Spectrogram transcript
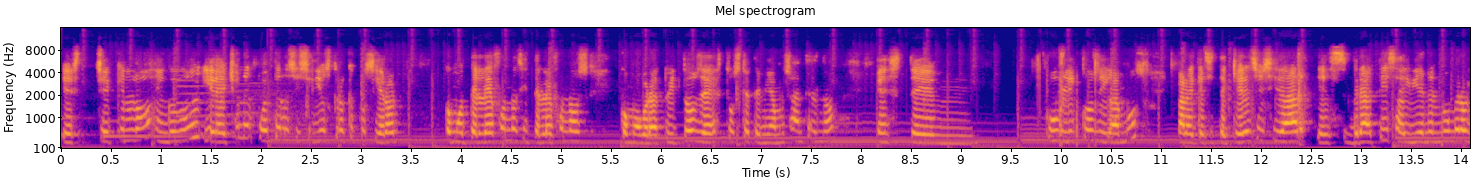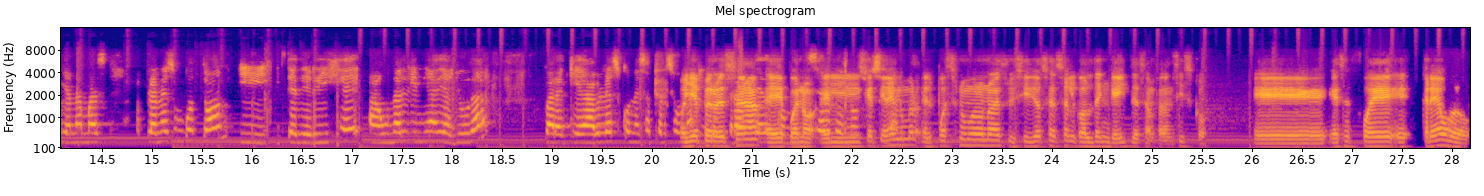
es, chequenlo en Google y de hecho en el puente de los suicidios creo que pusieron como teléfonos y teléfonos como gratuitos de estos que teníamos antes, ¿no? Este públicos, digamos, para que si te quieres suicidar es gratis, ahí viene el número, ya nada más aplanas un botón y te dirige a una línea de ayuda para que hables con esa persona. Oye, pero esa, eh, bueno, el que tiene el número, el puesto número uno de suicidios es el Golden Gate de San Francisco. Eh, ese fue, eh, creo,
